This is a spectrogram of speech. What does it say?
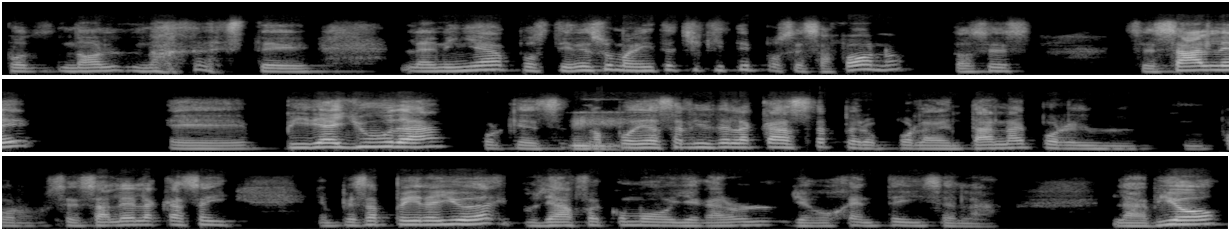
pues no, no, este, la niña pues tiene su manita chiquita y pues se zafó, ¿no? Entonces se sale, eh, pide ayuda porque no podía salir de la casa, pero por la ventana, por el, por, se sale de la casa y empieza a pedir ayuda y pues ya fue como llegaron, llegó gente y se la, la vio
